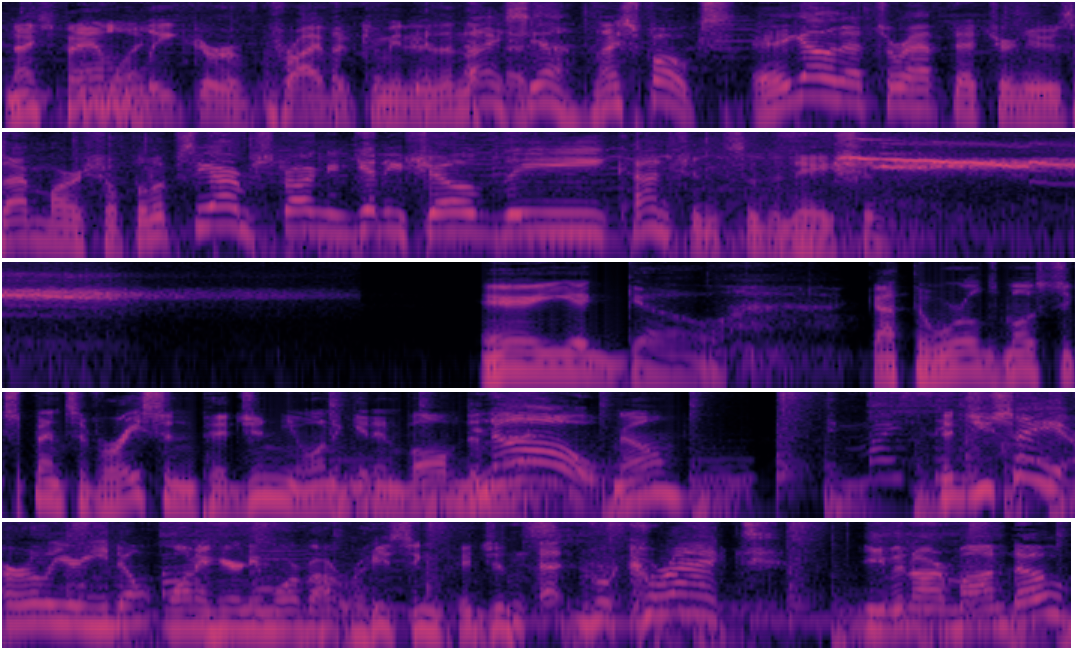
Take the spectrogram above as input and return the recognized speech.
Nice family. and leaker of private community. The nice, yeah, nice folks. There you go. That's a wrap. That's your news. I'm Marshall Phillips, the Armstrong and Getty Show, the conscience of the nation. Here you go. Got the world's most expensive racing pigeon. You want to get involved in No. that? No. Did you say earlier you don't want to hear any more about racing pigeons? Uh, we're correct. Even Armando,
